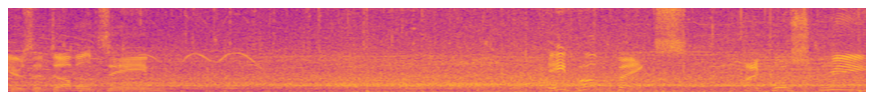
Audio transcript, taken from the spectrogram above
Here's a double team. He pump fakes. High post screen.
